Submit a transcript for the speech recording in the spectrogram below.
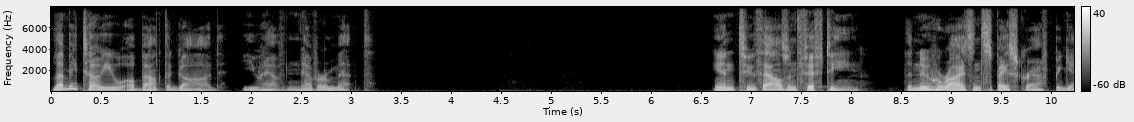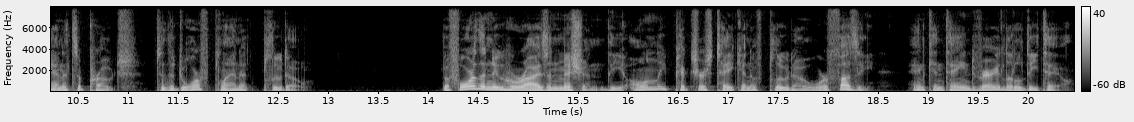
Let me tell you about the God you have never met. In 2015, the New Horizons spacecraft began its approach to the dwarf planet Pluto. Before the New Horizon mission, the only pictures taken of Pluto were fuzzy and contained very little detail.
